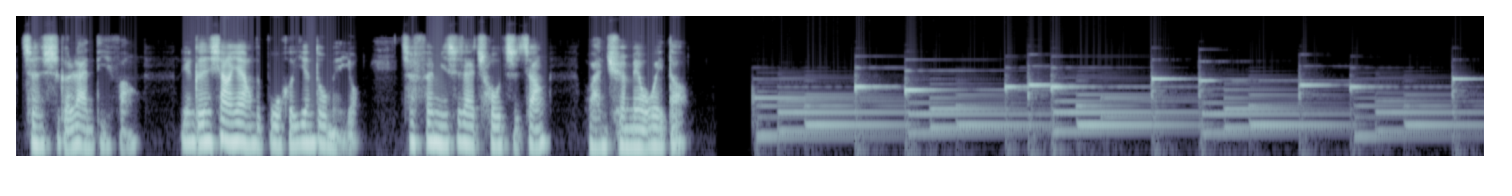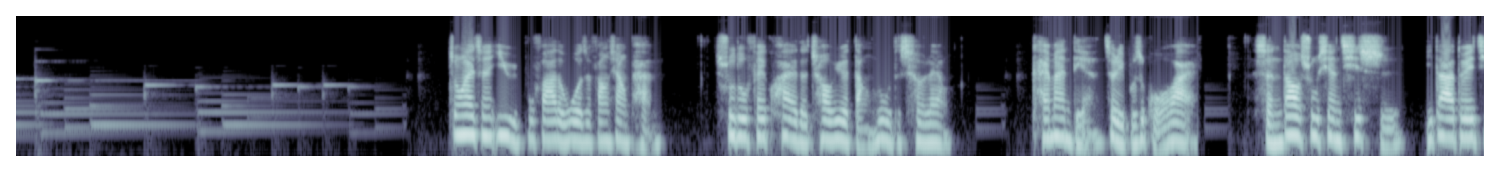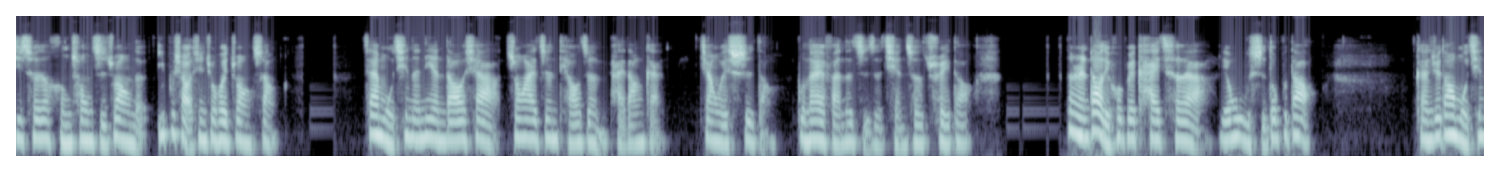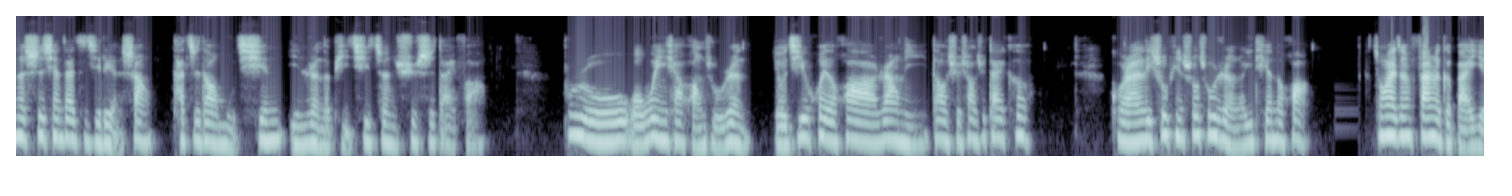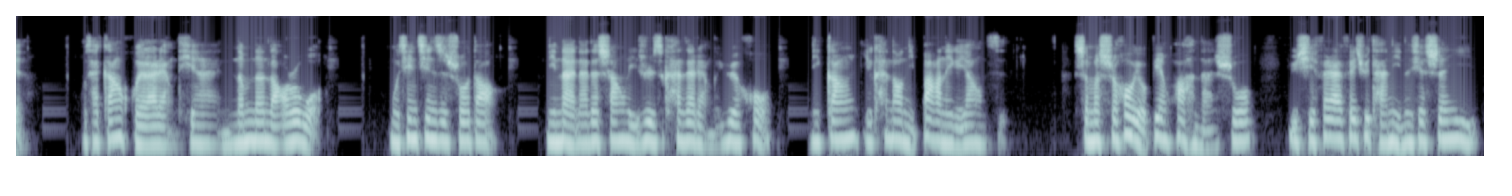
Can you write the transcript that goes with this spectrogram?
真是个烂地方，连根像样的薄荷烟都没有。这分明是在抽纸张，完全没有味道。钟爱珍一语不发的握着方向盘，速度飞快的超越挡路的车辆。开慢点，这里不是国外。省道速限七十，一大堆机车横冲直撞的，一不小心就会撞上。在母亲的念叨下，钟爱珍调整排档杆，降为四档，不耐烦的指着前车吹道：“那人到底会不会开车啊？连五十都不到。”感觉到母亲的视线在自己脸上，他知道母亲隐忍的脾气正蓄势待发。不如我问一下黄主任，有机会的话，让你到学校去代课。果然，李淑萍说出忍了一天的话。钟爱珍翻了个白眼：“我才刚回来两天，你能不能饶了我？”母亲径直说道：“你奶奶的丧礼日子看在两个月后，你刚也看到你爸那个样子。什么时候有变化很难说。与其飞来飞去谈你那些生意，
